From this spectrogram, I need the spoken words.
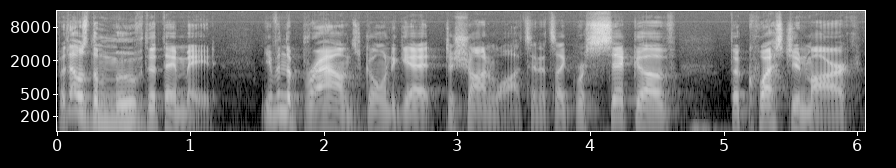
but that was the move that they made. Even the Browns going to get Deshaun Watson. It's like we're sick of the question mark.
